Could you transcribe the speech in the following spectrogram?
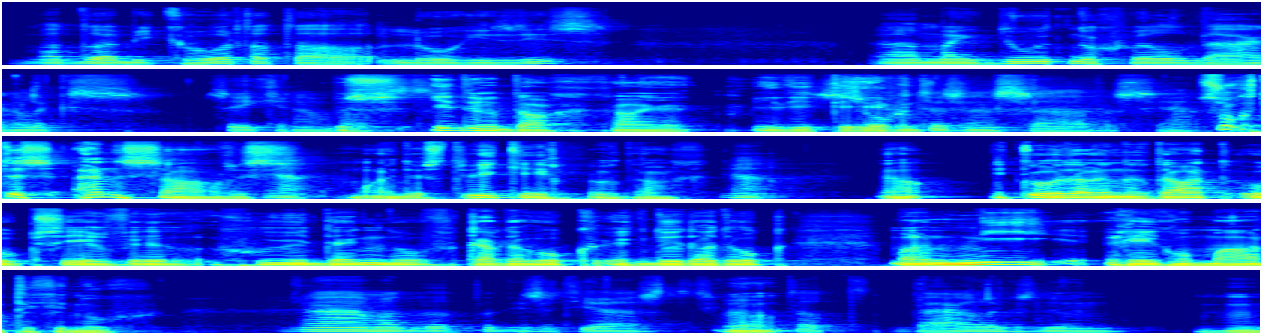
maar dat heb ik gehoord dat dat logisch is. Eh, maar ik doe het nog wel dagelijks, zeker en Dus iedere dag ga je S mediteren. ochtends en s avonds, ja. S ochtends en s'avonds. Ja. Maar dus twee keer per dag. ja. Ja, ik hoor daar inderdaad ook zeer veel goede dingen over. Ik, heb dat ook, ik doe dat ook, maar niet regelmatig genoeg. Ja, maar dat, dat is het juist. Je Ja. moet dat dagelijks doen. Mhm.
